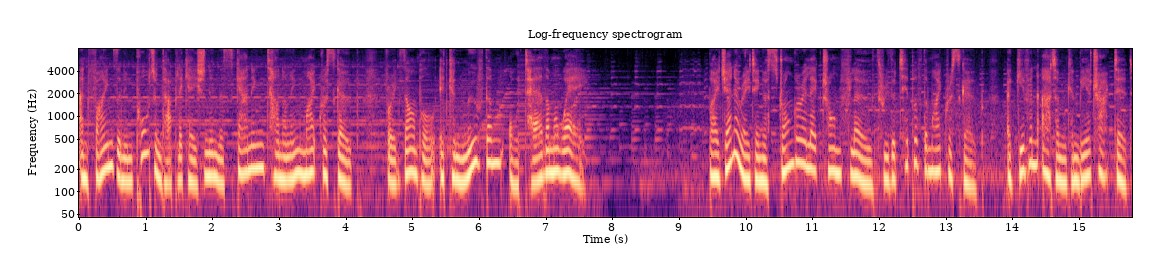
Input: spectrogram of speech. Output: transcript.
and finds an important application in the scanning tunneling microscope. For example, it can move them or tear them away. By generating a stronger electron flow through the tip of the microscope, a given atom can be attracted.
